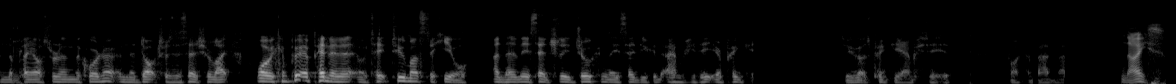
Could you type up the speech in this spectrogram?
and the playoffs were in the corner. And the doctors essentially were like, "Well, we can put a pin in it; it'll take two months to heal." And then they essentially jokingly said you could amputate your pinky. So you got his pinky amputated. Fucking bad man. nice,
